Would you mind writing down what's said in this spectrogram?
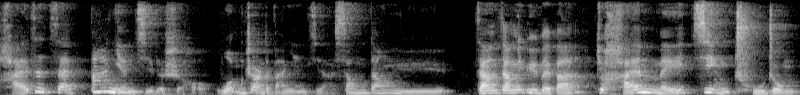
孩子在八年级的时候，我们这儿的八年级啊，相当于咱咱们预备班，就还没进初中，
